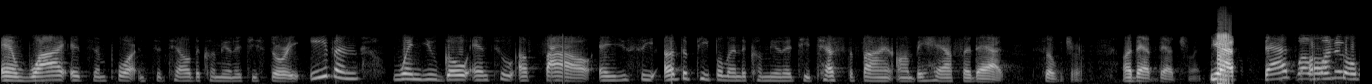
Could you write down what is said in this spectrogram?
and why it's important to tell the community story. Even when you go into a file and you see other people in the community testifying on behalf of that soldier or that veteran. Yes. That's well, also of,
